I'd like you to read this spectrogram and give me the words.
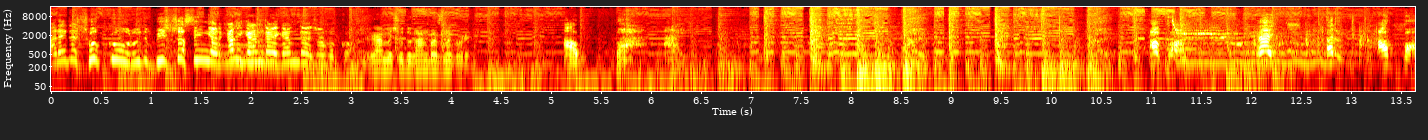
আরে এটা শুকুর ওই যে বিশ্ব সিঙ্গার খালি গান গায় গান গায় সর্বক্ষণ গ্রামে শুধু গান বাজনা করে। আব্বা আই আব্বা। এই আরে আব্বা।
